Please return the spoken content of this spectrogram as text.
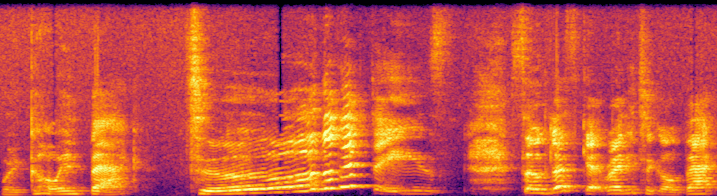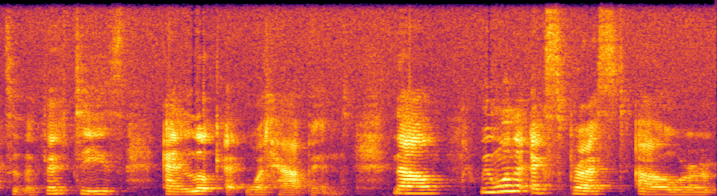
we're going back to the 50s. So let's get ready to go back to the 50s and look at what happened. Now, we want to express our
